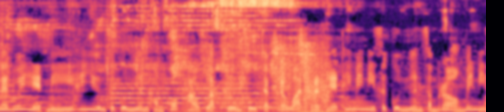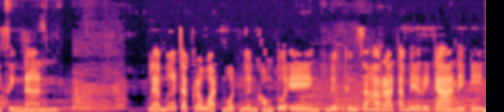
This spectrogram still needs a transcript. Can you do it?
และด้วยเหตุนี้ให้ยืมสกุลเงินของพวกเขากลับคืนสู่จักรวรรดิประเทศที่ไม่มีสกุลเงินสำรองไม่มีสิ่งนั้น และเมื่อจักรวรรดิหมดเงินของตัวเอง นึกถึงสหรัฐอเมริกาในปี 1971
